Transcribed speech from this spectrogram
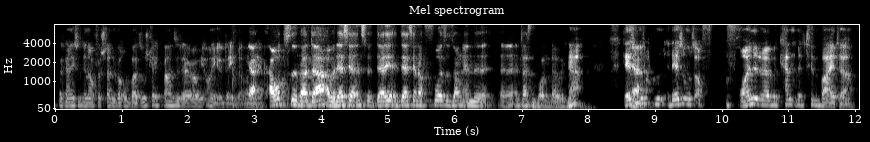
habe gar nicht so genau verstanden, warum, weil so schlecht waren sie da, glaube ich, auch nicht unter ihm. Ja, ja, Kautze war da, aber der ist ja, ins, der, der ist ja noch vor Saisonende äh, entlassen worden, glaube ich. Ne? Ja. Der ist, ja. Übrigens, der ist übrigens auch befreundet oder bekannt mit Tim Walter.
